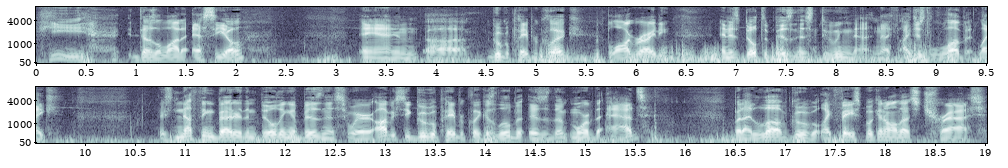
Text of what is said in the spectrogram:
he does a lot of SEO and uh, Google pay per click, blog writing, and has built a business doing that. And I, I, just love it. Like, there's nothing better than building a business where obviously Google pay per click is a little bit is the more of the ads, but I love Google. Like Facebook and all that's trash.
